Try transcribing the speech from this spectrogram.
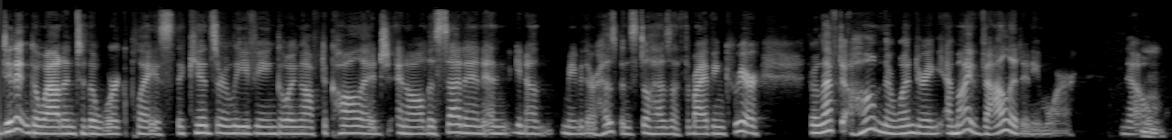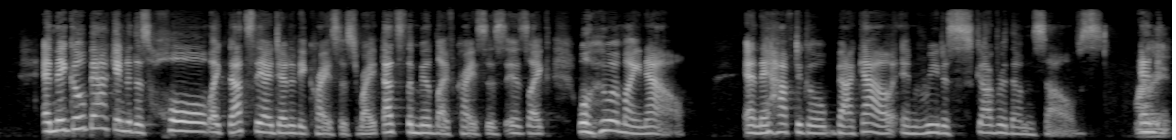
didn't go out into the workplace. The kids are leaving, going off to college, and all of a sudden, and you know, maybe their husband still has a thriving career. They're left at home. They're wondering, am I valid anymore? No. Mm. And they go back into this whole like that's the identity crisis, right? That's the midlife crisis is like, well, who am I now? and they have to go back out and rediscover themselves. Right.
